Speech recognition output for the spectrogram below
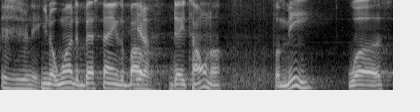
This is unique. You know, one of the best things about Yeah. Daytona for me was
